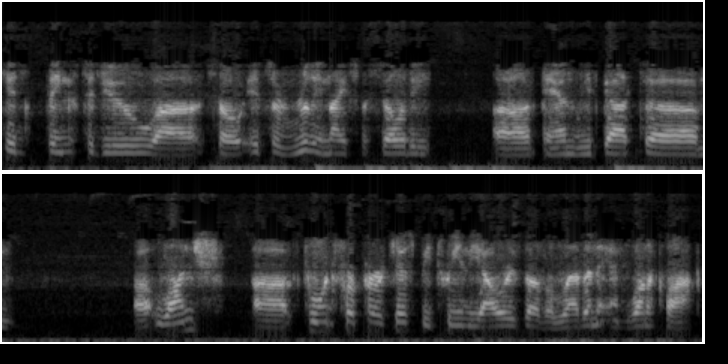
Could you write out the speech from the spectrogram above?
kids things to do. Uh, so it's a really nice facility. Uh, and we've got um, uh, lunch, uh, food for purchase between the hours of 11 and 1 o'clock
